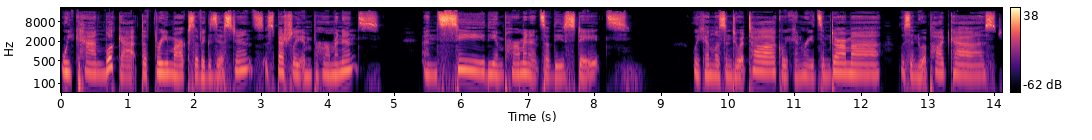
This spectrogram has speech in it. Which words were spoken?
We can look at the three marks of existence, especially impermanence and see the impermanence of these states. We can listen to a talk, we can read some Dharma, listen to a podcast,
